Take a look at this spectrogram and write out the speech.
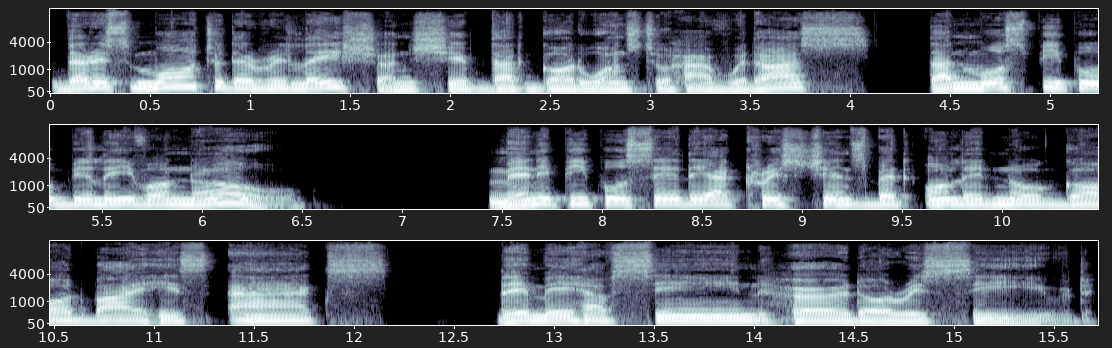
There is more to the relationship that God wants to have with us than most people believe or know. Many people say they are Christians but only know God by his acts they may have seen, heard, or received.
